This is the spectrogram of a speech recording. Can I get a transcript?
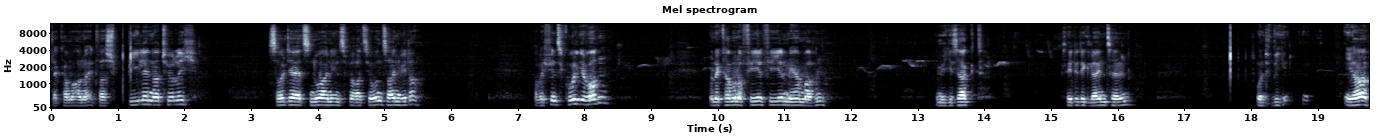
da kann man auch noch etwas spielen natürlich. Sollte ja jetzt nur eine Inspiration sein wieder. Aber ich finde es cool geworden. Und da kann man noch viel, viel mehr machen. Und wie gesagt, seht ihr die kleinen Zellen? Und wie, ja,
